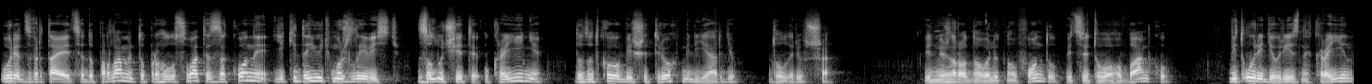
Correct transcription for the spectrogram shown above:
уряд звертається до парламенту проголосувати закони, які дають можливість залучити Україні додатково більше трьох мільярдів доларів США від Міжнародного валютного фонду, від Світового банку, від урядів різних країн.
